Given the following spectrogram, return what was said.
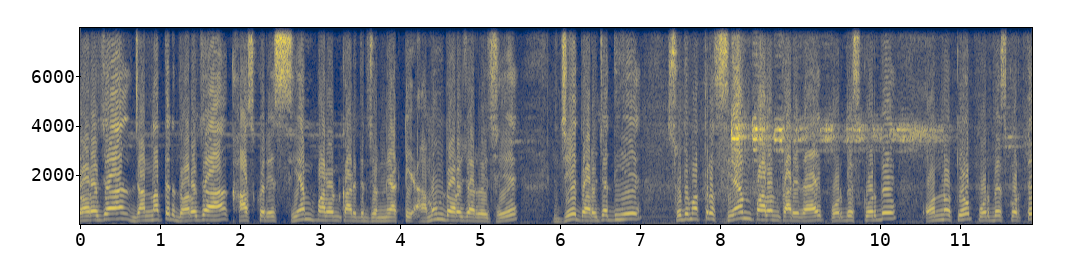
দরজা, জান্নাতের দরজা, খাস করে সিএম পালনকারীদের জন্য একটি এমন দরজা রয়েছে, যে দরজা দিয়ে শুধুমাত্র সিএম পালনকারীরাই প্রবেশ করবে, অন্য কেউ প্রবেশ করতে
